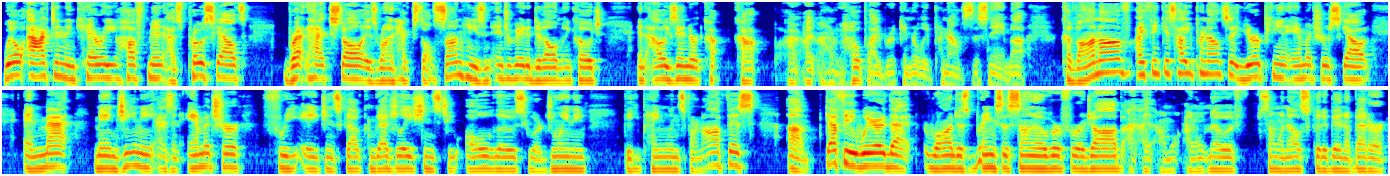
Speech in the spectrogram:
Will Acton and Kerry Huffman as pro scouts. Brett Hextall is Ryan Hextall's son. He's an integrated development coach. And Alexander Ka- Ka- I, I, hope I can really pronounce this name. Uh, Kavanov, I think is how you pronounce it, European amateur scout, and Matt Mangini as an amateur free agent scout. Congratulations to all of those who are joining the Penguins front office. Um, definitely aware that Ron just brings his son over for a job. I, I, I don't know if someone else could have been a better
